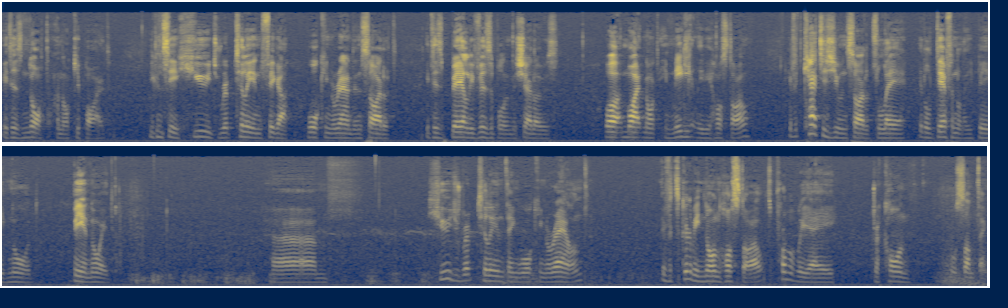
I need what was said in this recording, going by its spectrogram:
it is not unoccupied. You can see a huge reptilian figure walking around inside it. It is barely visible in the shadows. While it might not immediately be hostile, if it catches you inside its lair, it'll definitely be ignored, be annoyed. Um, huge reptilian thing walking around. If it's going to be non-hostile, it's probably a Drakon or something,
